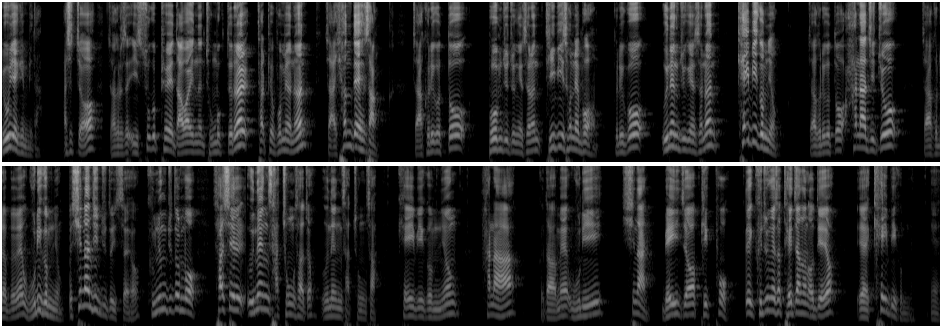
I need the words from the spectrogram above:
요 얘기입니다. 아셨죠? 자, 그래서 이 수급표에 나와 있는 종목들을 살펴보면은 자, 현대해상. 자, 그리고 또 보험주 중에서는 DB 손해보험. 그리고 은행 중에서는 KB금융. 자, 그리고 또 하나지주. 자, 그다음에 우리 금융. 신한지주도 있어요. 금융주들 뭐 사실 은행 사총사죠. 은행 사총사. KB금융, 하나, 그다음에 우리, 신한, 메이저 빅포. 그 중에서 대장은 어디예요? 예, KB금융. 예.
